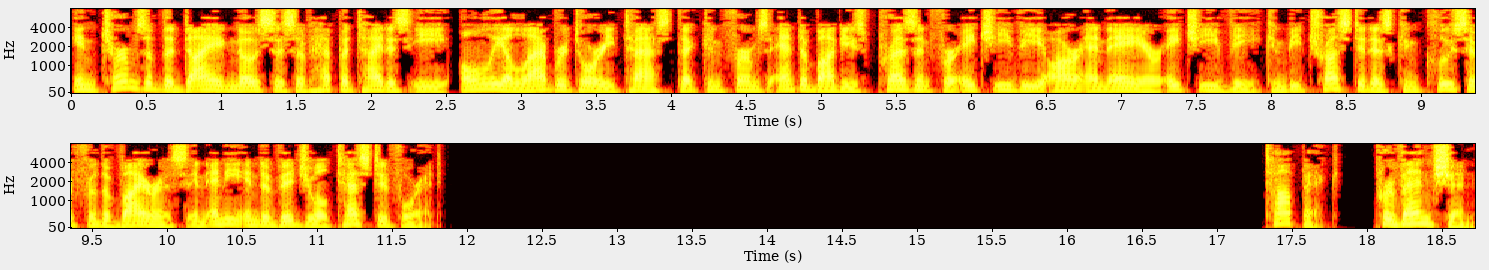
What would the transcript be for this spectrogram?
In terms of the diagnosis of hepatitis E, only a laboratory test that confirms antibodies present for HEV RNA or HEV can be trusted as conclusive for the virus in any individual tested for it. Prevention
